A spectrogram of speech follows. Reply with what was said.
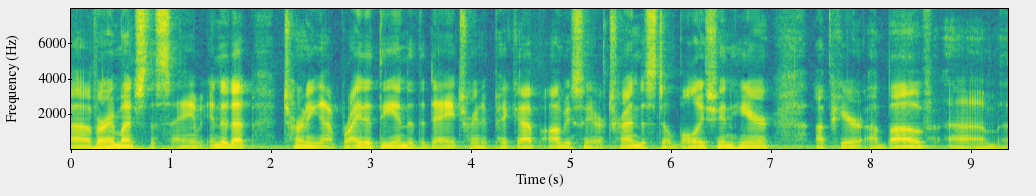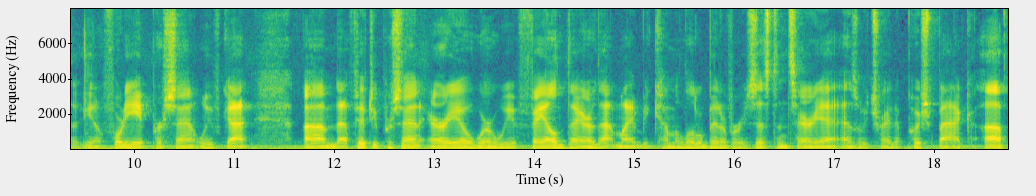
uh, very much the same. Ended up turning up right at the end of the day, trying to pick up. Obviously, our trend is still bullish in here, up here above, um, you know, 48%. We've got um, that 50% area where we have failed there, that might become a little bit of a resistance area as we try to push back up.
